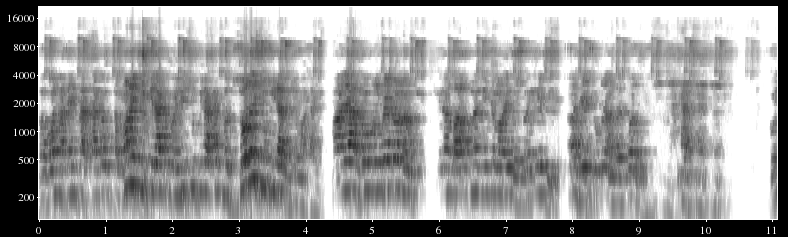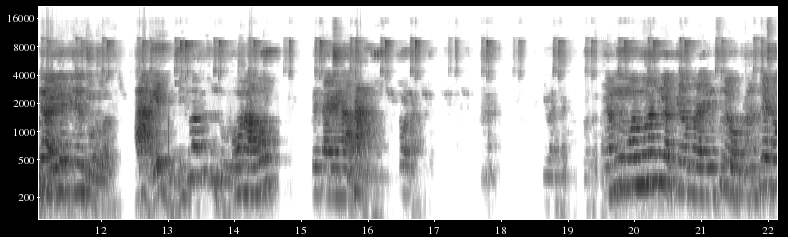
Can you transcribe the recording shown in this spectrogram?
ભગવાન માતાની પ્રાર્થના કરું તમને ચૂકી રાખે બહેની ચૂકી રાખે બધાને ચૂકી રાખજો માતા મારે આ છોકરો બેઠો ને એના બાપના નીચે મારી ભાઈ કેવી આજે છોકરા અંદર કરો ના એ કિને છોડવા. હા એ બીજું આપણે શું ફોન આવો કે તારે ના. ના સો એ વાત. એમની મોન મોન બી અત્યારે પડાય ઉતર્યો અને બેઠો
